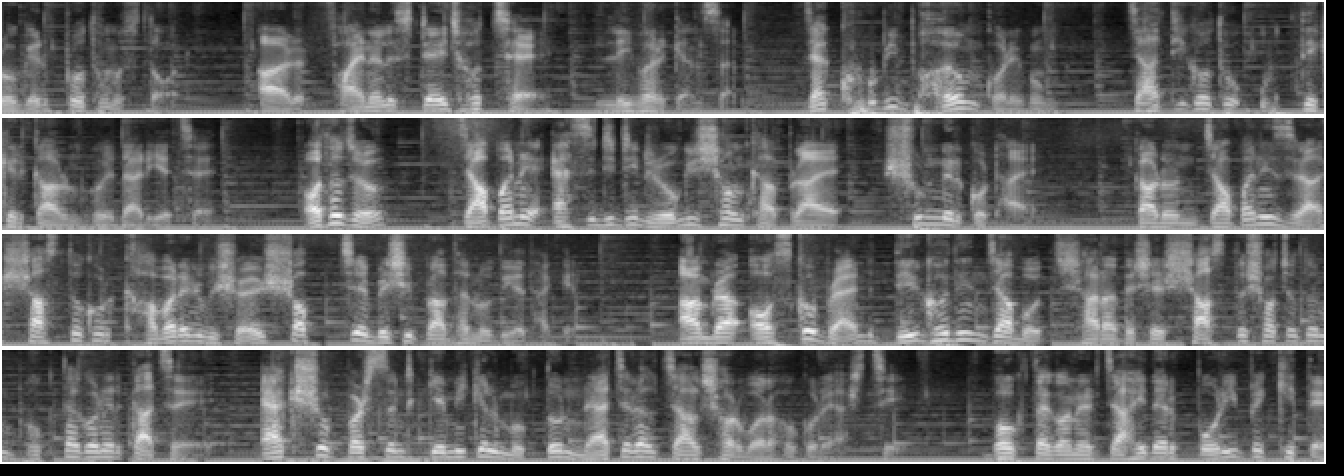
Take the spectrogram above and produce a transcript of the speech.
রোগের প্রথম স্তর। আর ফাইনাল স্টেজ হচ্ছে লিভার ক্যান্সার, যা খুবই ভয়ঙ্কর এবং জাতিগত উদ্বেগের কারণ হয়ে দাঁড়িয়েছে। অথচ জাপানে অ্যাসিডিটির রোগীর সংখ্যা প্রায় শূন্যের কোঠায়। কারণ জাপানিজরা স্বাস্থ্যকর খাবারের বিষয়ে সবচেয়ে বেশি প্রাধান্য দিয়ে থাকেন আমরা অস্কো ব্র্যান্ড দীর্ঘদিন যাবৎ সারা দেশের স্বাস্থ্য সচেতন ভোক্তাগণের কাছে একশো পার্সেন্ট কেমিক্যাল মুক্ত ন্যাচারাল চাল সরবরাহ করে আসছি। ভোক্তাগণের চাহিদার পরিপ্রেক্ষিতে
